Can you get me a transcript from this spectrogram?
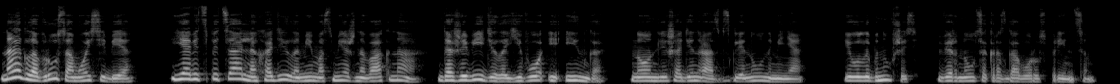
Нагло вру самой себе. Я ведь специально ходила мимо смежного окна, даже видела его и Инга, но он лишь один раз взглянул на меня и, улыбнувшись, вернулся к разговору с принцем.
